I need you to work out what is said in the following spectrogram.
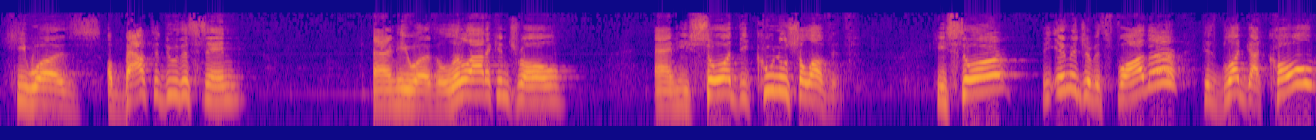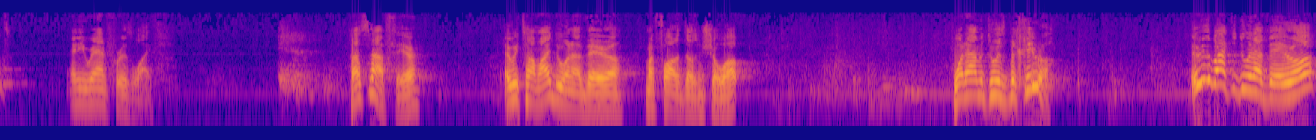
he was about to do the sin and he was a little out of control and he saw Dikunu Shalaviv. He saw the image of his father, his blood got cold, and he ran for his life. That's not fair. Every time I do an Avera, my father doesn't show up. What happened to his Bechira? If he's about to do an Avera,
